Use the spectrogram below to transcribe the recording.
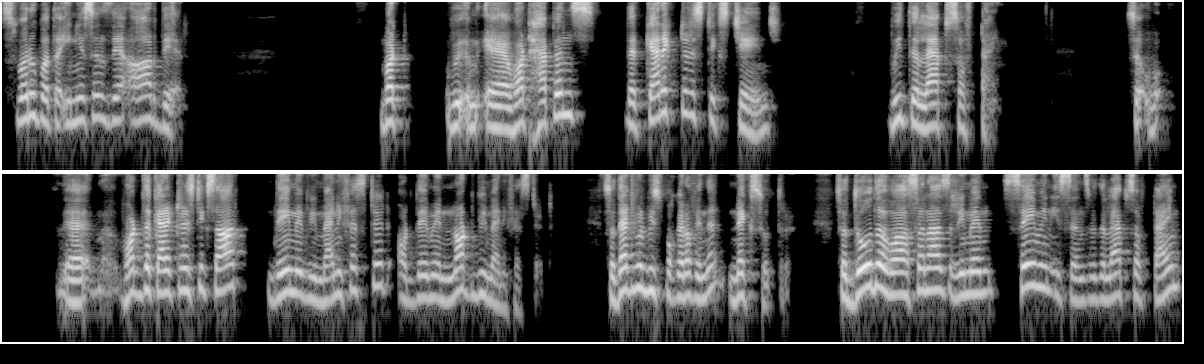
Swarupata, in essence, they are there. But uh, what happens? The characteristics change with the lapse of time. So, what the characteristics are, they may be manifested or they may not be manifested. So, that will be spoken of in the next sutra. So, though the vasanas remain same in essence with the lapse of time,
